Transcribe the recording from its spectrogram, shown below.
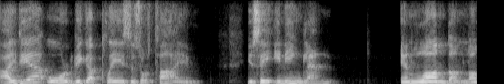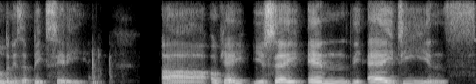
idea or bigger places or time. You say in England, in London, London is a big city. Uh, okay, you say in the 18th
